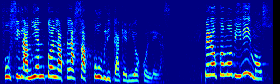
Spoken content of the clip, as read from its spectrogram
Fusilamiento en la plaza pública, queridos colegas. Pero como vivimos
